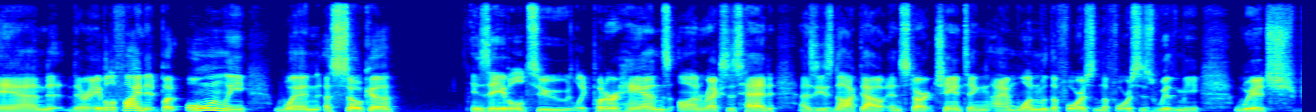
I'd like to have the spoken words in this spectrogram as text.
And they're able to find it, but only when Ahsoka is able to like put her hands on Rex's head as he's knocked out and start chanting, I am one with the Force and the Force is with me, which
